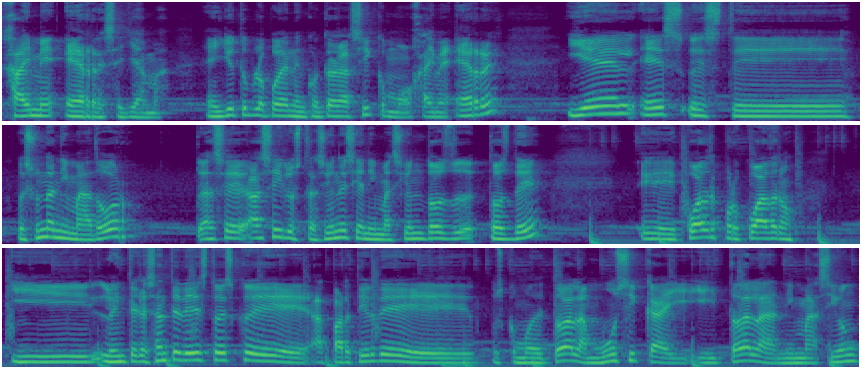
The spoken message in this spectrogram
Jaime R, se llama. En YouTube lo pueden encontrar así como Jaime R. Y él es este. Pues un animador. Hace, hace ilustraciones y animación 2, d eh, cuadro por cuadro. Y lo interesante de esto es que a partir de, pues como de toda la música y, toda la animación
